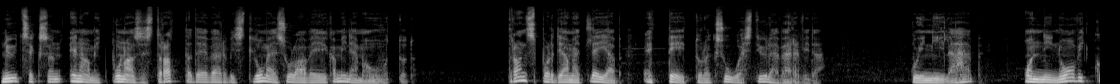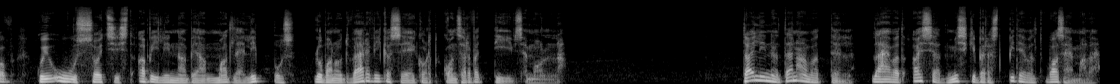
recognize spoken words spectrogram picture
nüüdseks on enamik punasest rattatee värvist lumesulaveega minema uhutud. transpordiamet leiab, et teed tuleks uuesti üle värvida. kui nii läheb, on nii Novikov kui uus sotsist abilinnapea Madle Lippus lubanud värviga seekord konservatiivsem olla. Tallinna tänavatel lähevad asjad miskipärast pidevalt vasemale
